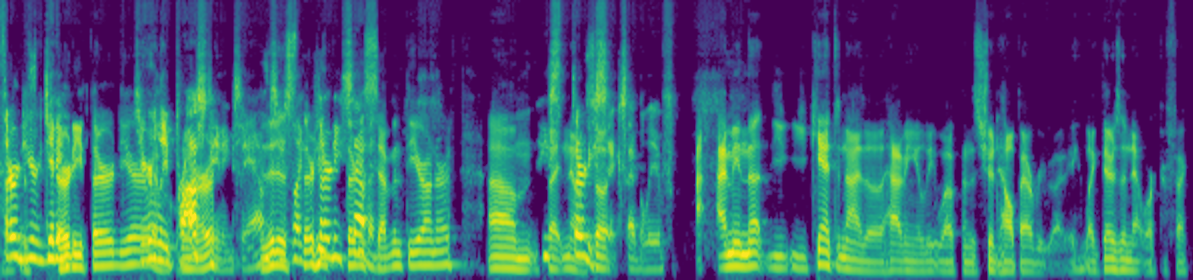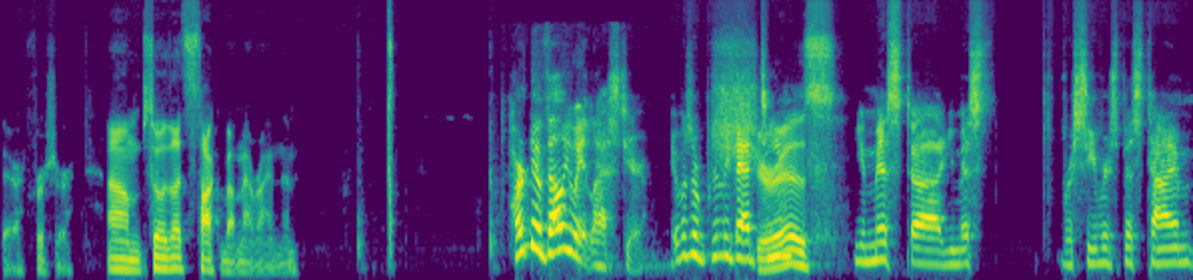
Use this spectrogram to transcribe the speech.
Third year getting 33rd year yearly Earth? prostate Is it his like 30, 37. 37th year on Earth? Um, He's but no, so 36, I believe. I- I mean that you, you can't deny though having elite weapons should help everybody. Like there's a network effect there for sure. Um, so let's talk about Matt Ryan then. Hard to evaluate last year. It was a really bad sure team. is. You missed uh you missed receivers missed time.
